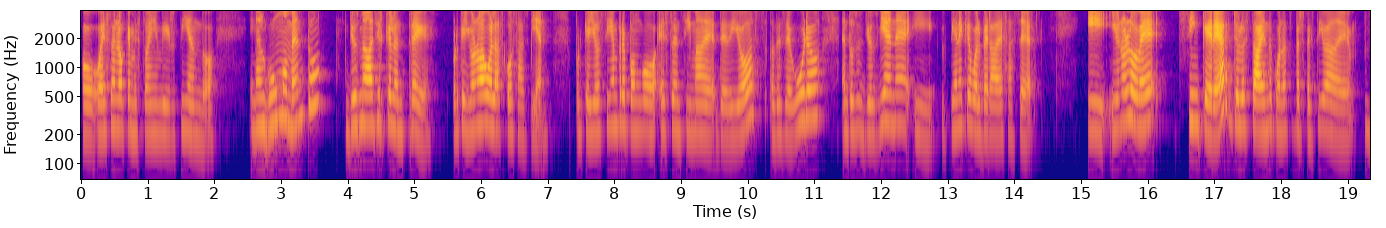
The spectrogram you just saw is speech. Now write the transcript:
o, o eso en lo que me estoy invirtiendo, en algún momento Dios me va a decir que lo entregue, porque yo no hago las cosas bien porque yo siempre pongo esto encima de, Dios, de seguro, entonces Dios viene y tiene que volver a deshacer. Y, y uno lo ve sin querer, yo lo estaba viendo con una perspectiva de, mm,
